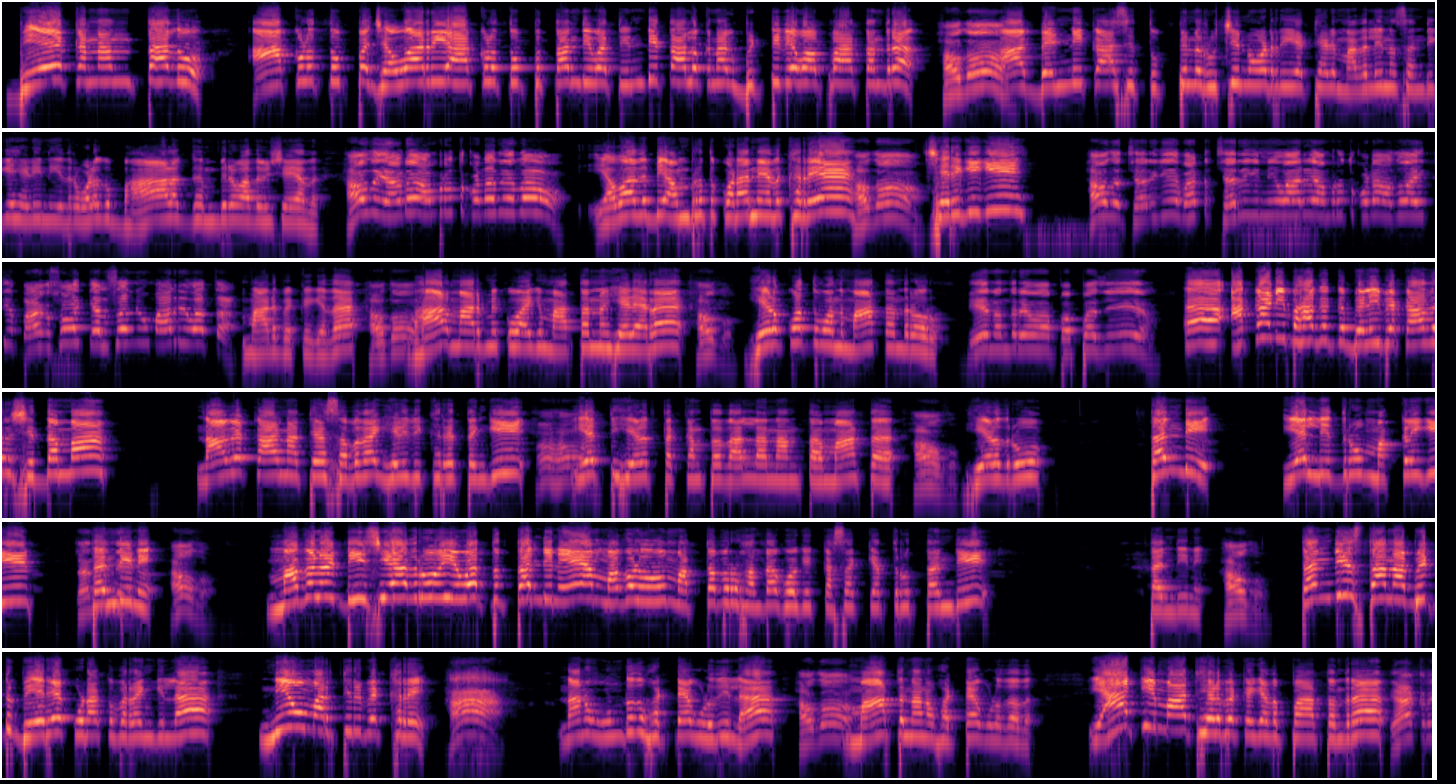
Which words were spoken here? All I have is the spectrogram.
ಬೇಕನ್ನಂತದು ಆಕಳು ತುಪ್ಪ ಜವಾರಿ ಆಕಳು ತುಪ್ಪ ತಂದ್ ಇವತ್ ಇಂಡಿ ತಾಲೂಕ್ನಾಗ ಬಿಟ್ಟಿದೇವಪ್ಪ ಅಂತಂದ್ರ ಹೌದು. ಆ ಬೆಣ್ಣಿ ಕಾಸಿ ತುಪ್ಪಿನ ರುಚಿ ನೋಡ್ರಿ ಅಂತ ಹೇಳಿ ಮೊದಲಿನ ಸಂಧಿಗೆ ಹೇಳಿನಿ. ಇದ್ರೊಳಗ ಬಹಳ ಗಂಭೀರವಾದ ವಿಷಯ ಅದ. ಹೌದು ಎರಡು ಅಮೃತ ಕೊಡನೆ ಅದ ಯಾವಾಗ ಬಿ ಅಮೃತ ಕೊಡಾನೆ ಅದ ಖರೆ. ಹೌದು. ಚೆರಿಗಿಗಿ ಹೌದು ಚರಿಗೆ ಬಟ್ ಚರಿಗೆ ನೀವ್ ಆರಿ ಅಮೃತ ಕೂಡ ಅದು ಐತಿ. ಬಾಗಸೋ ಕೆಲಸ ನೀವು ಮಾಡ್ರಿ ಇವತ್ತ. ಮಾಡ್ಬೇಕಾಗ್ಯದ. ಹೌದು. ಬಹಳ ಮಾರ್ಮಿಕವಾಗಿ ಮಾತನ್ನು ಹೇಳ್ಯಾರ. ಹೌದು. ಹೇಳ್ಕೊತ ಒಂದ್ ಮಾತಂದ್ರ ಅವ್ರು. ಏನಂದ್ರೆ ಪಪ್ಪಾಜಿ? ಅಕಾಡಿ ಭಾಗಕ್ಕೆ ಬೆಳಿಬೇಕಾದ್ರ ಸಿದ್ದಮ್ಮ ನಾವೇ ಕಾರಣ ಅಂತೇಳಿ ಸಭದಾಗ ಹೇಳಿದಿ ಖರೆ ತಂಗಿ. ಎತ್ತಿ ಹೇಳತಕ್ಕಂಥದ್ ಹೇಳತಕ್ಕಂಥದ್ದು ಅಲ್ಲನಂತ ಮಾತ ಹೇಳಿದ್ರು. ತಂದಿ ಎಲ್ಲಿದ್ರು ಮಕ್ಕಳಿಗೆ. ತಂದಿನಿ. ಹೌದು. ಮಗಳು ಡಿ ಸಿ ಆದ್ರು ಇವತ್ತು ತಂದಿನೇ ಮಗಳು ಮತ್ತೊಬ್ಬರು ಹೊಲ್ದಾಗ ಹೋಗಿ ಕಸ ಕೆತ್ತರು ತಂದಿ ತಂದಿನಿ. ಹೌದು. ತಂದಿ ಸ್ಥಾನ ಬಿಟ್ಟು ಬೇರೆ ಕೊಡಾಕ ಬರಂಗಿಲ್ಲ. ನೀವು ಮರ್ತಿರ್ಬೇಕರೆ ನಾನು ಉಂಡದ ಹೊಟ್ಯಾಗ ಉಳ್ದಿಲ್ಲ. ಹೌದು. ಮಾತು ನಾನು ಹೊಟ್ಯಾಗ ಉಳ್ದದ. ಯಾಕೆ ಮಾತು ಹೇಳ್ಬೇಕಾಗ್ಯದಪ್ಪ ಅಂತಂದ್ರ ದೇವ್ರ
